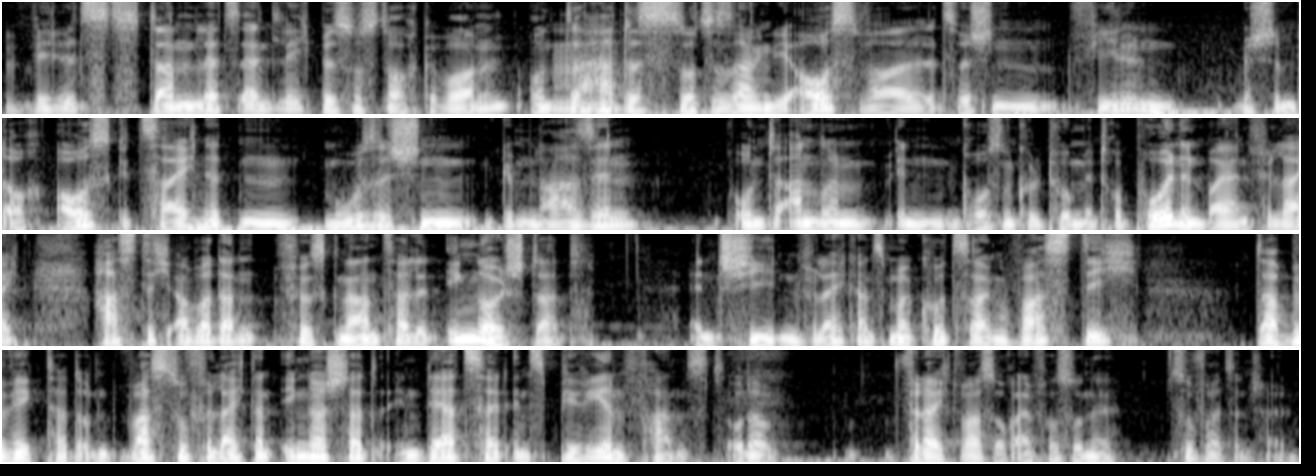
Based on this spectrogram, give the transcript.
willst. Dann letztendlich bist du es doch geworden und Mhm. hattest sozusagen die Auswahl zwischen vielen, bestimmt auch ausgezeichneten musischen Gymnasien, unter anderem in großen Kulturmetropolen in Bayern vielleicht, hast dich aber dann fürs Gnadental in Ingolstadt entschieden. Vielleicht kannst du mal kurz sagen, was dich da bewegt hat und was du vielleicht an Ingolstadt in der Zeit inspirierend fandst. Oder vielleicht war es auch einfach so eine Zufallsentscheidung.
